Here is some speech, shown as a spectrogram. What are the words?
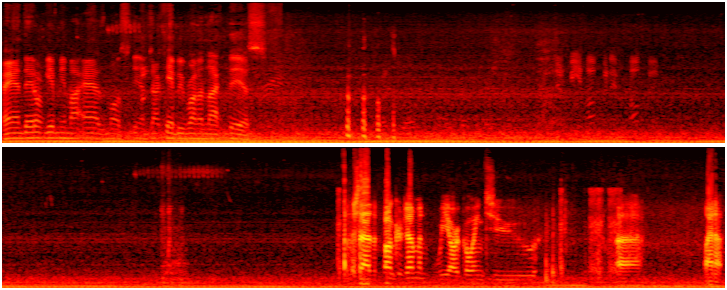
Man, they don't give me my asthma stems. I can't be running like this. Other side of the bunker, gentlemen. We are going to uh, line up.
